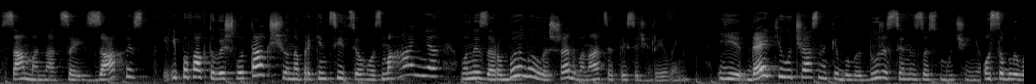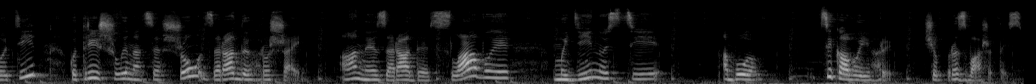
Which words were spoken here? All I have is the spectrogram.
саме на цей захист. І по факту вийшло так, що наприкінці цього змагання вони заробили лише 12 тисяч гривень. І деякі учасники були дуже сильно засмучені, особливо ті, котрі йшли на це шоу заради грошей, а не заради слави, медійності або цікавої гри, щоб розважитись.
